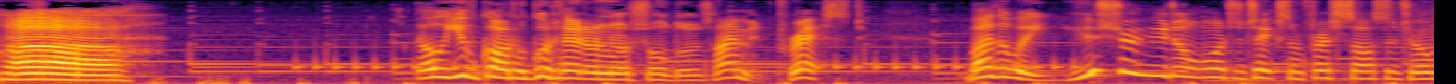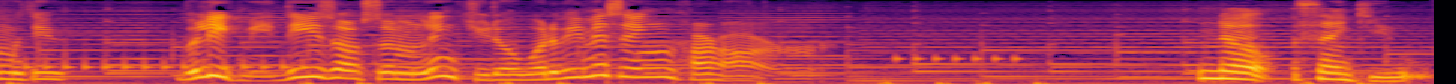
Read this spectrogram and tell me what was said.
Ah, Oh, you've got a good head on your shoulders. I'm impressed. By the way, you sure you don't want to take some fresh sausage home with you? Believe me, these are some links you don't want to be missing. Har har. no, thank you.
